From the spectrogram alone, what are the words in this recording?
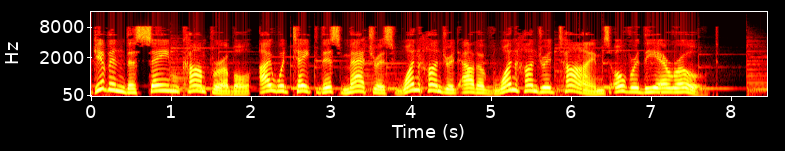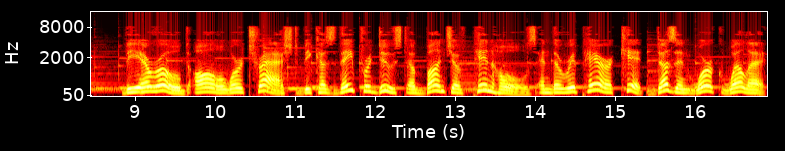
Given the same comparable, I would take this mattress 100 out of 100 times over the Aerobed. The Aerobed all were trashed because they produced a bunch of pinholes and the repair kit doesn't work well at.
